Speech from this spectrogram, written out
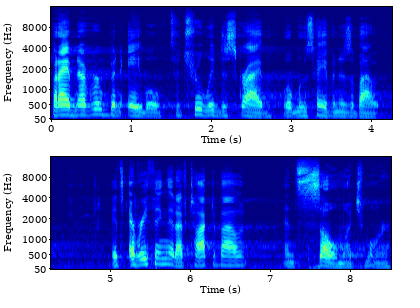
but I have never been able to truly describe what Moosehaven is about. It's everything that I've talked about and so much more.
